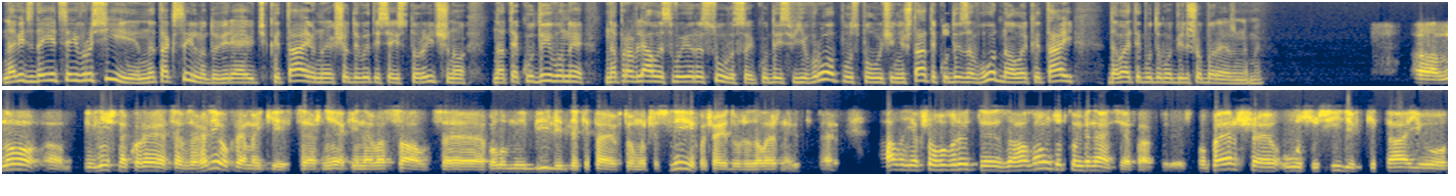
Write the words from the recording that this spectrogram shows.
навіть здається, і в Росії не так сильно довіряють Китаю. Ну, якщо дивитися історично на те, куди вони направляли свої ресурси, кудись в Європу, Сполучені Штати, куди завгодно, але Китай, давайте будемо більш обережними. Е, Ну, е, Північна Корея це взагалі окремий кейс. Це ж ніякий не васал, це головний біль для Китаю, в тому числі, хоча й дуже залежний від Китаю. Але якщо говорити загалом, тут комбінація факторів. По-перше, у сусідів Китаю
